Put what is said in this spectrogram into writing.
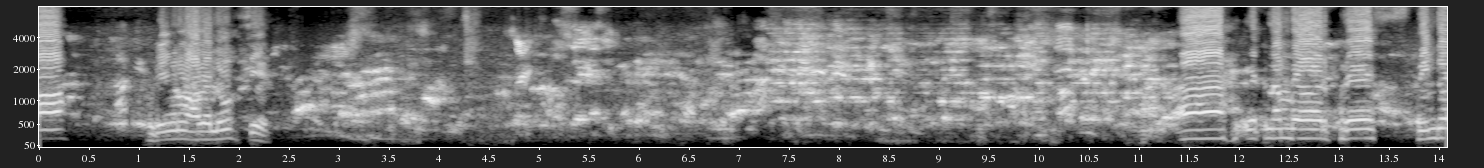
આ રીંગણું આવેલું છે. આ એક નંબર ફ્રેશ ભીંડો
